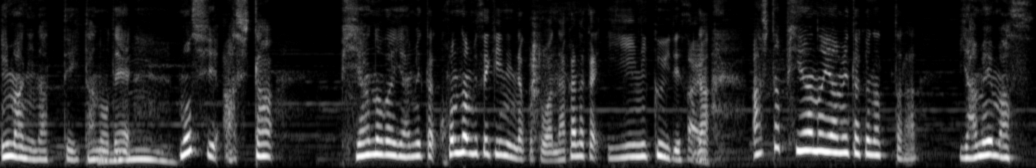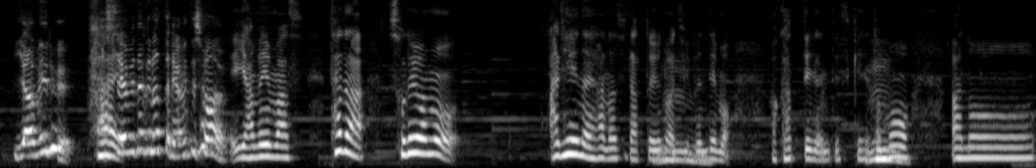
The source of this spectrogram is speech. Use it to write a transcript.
今になっていたので、うん。もし明日ピアノがやめたこんな無責任なことはなかなか言いにくいですが、はい。明日ピアノやめたくなったらやめます。やめる。はい。明日やめたくなったらやめてしまう、やめます。ただそれはもうありえない話だというのはうん。自分でも分かってるんですけれども、あの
